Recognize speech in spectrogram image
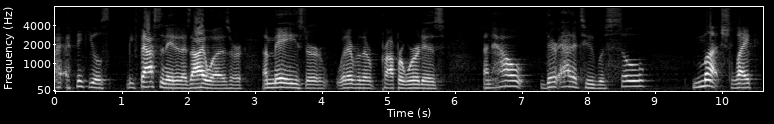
I, I think you'll be fascinated, as I was, or amazed, or whatever the proper word is, on how their attitude was so much like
